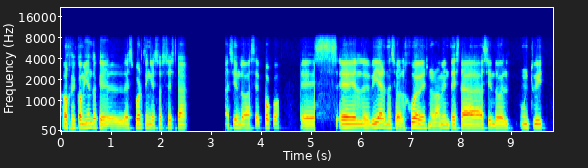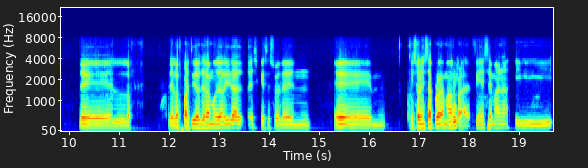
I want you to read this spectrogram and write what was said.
os recomiendo que el Sporting, eso se está haciendo hace poco, es el viernes o el jueves, normalmente está haciendo el, un tweet de los de los partidos de las modalidades que se suelen eh, que suelen estar programados para el fin de semana y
